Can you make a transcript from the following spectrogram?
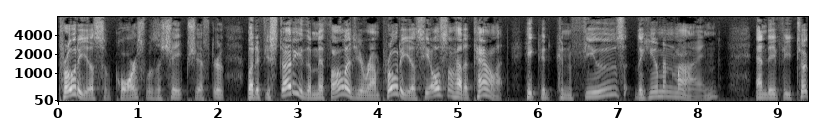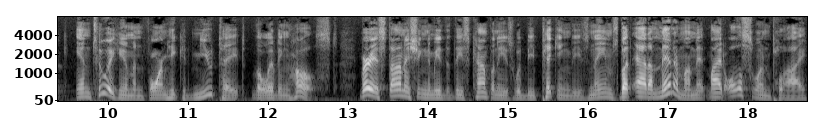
Proteus, of course, was a shapeshifter, but if you study the mythology around Proteus, he also had a talent. He could confuse the human mind, and if he took into a human form, he could mutate the living host. Very astonishing to me that these companies would be picking these names, but at a minimum, it might also imply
